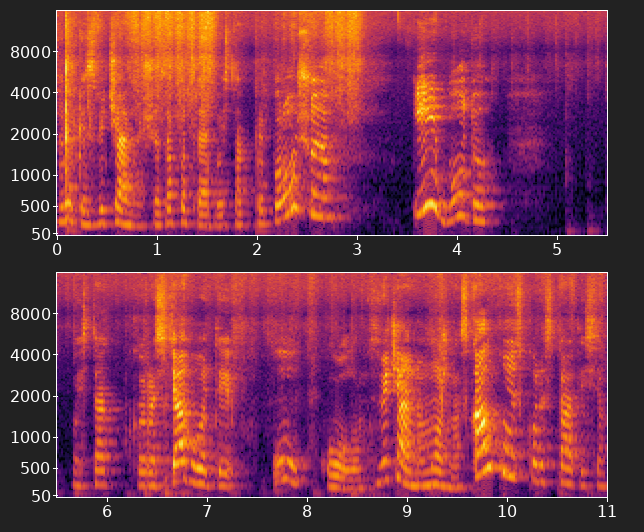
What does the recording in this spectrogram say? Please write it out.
Руки, звичайно, що за потреби ось так припорошую. І буду ось так розтягувати у коло. Звичайно, можна скалкою скористатися.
